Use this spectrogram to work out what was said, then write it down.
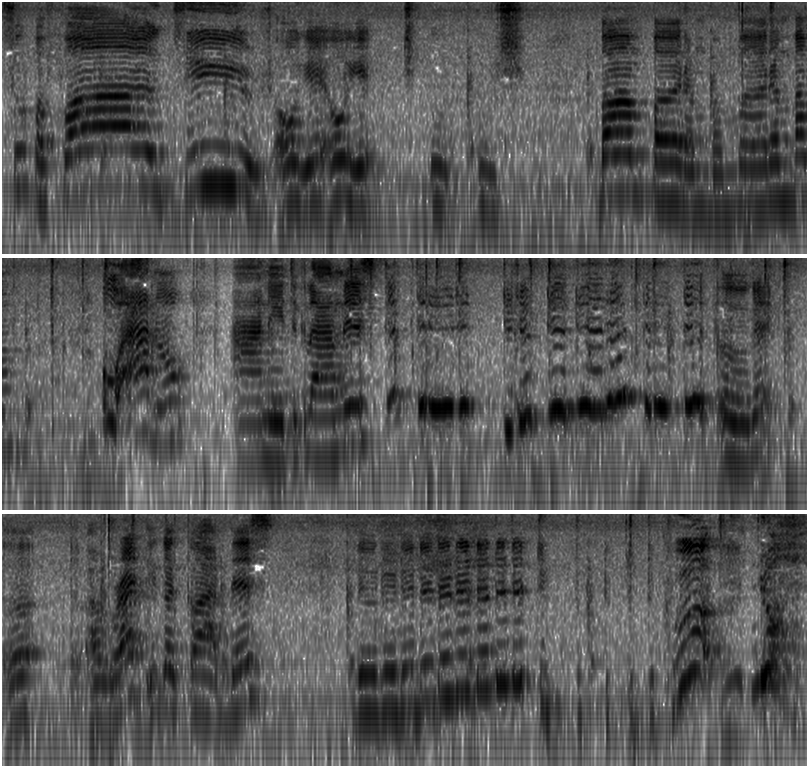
super fox ears. Oh yeah, oh yeah. Ooh, ooh. Bum, ba-dum, bum, ba-dum, bum. Oh, I know. I need to climb this. Okay. Uh, all right, you can climb this. No.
